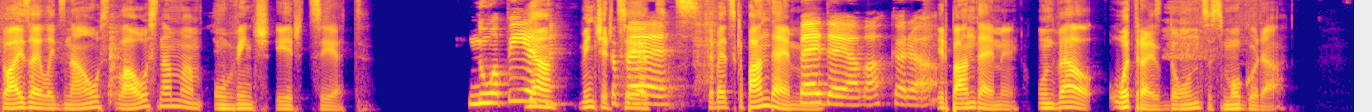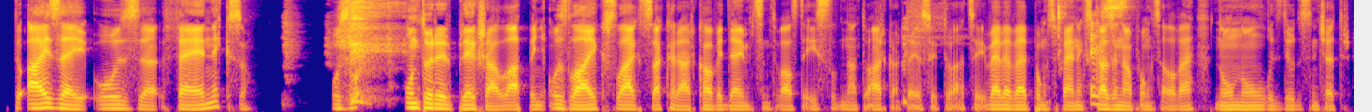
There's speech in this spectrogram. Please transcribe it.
tu aizēji līdz naus, lausnamam, un viņš ir ciet. Nopietni. Jā, viņš ir ciet. Kāpēc? Tāpēc, ka pandēmija Pēdējā vakarā. ir pandēmija, un vēl otrais duncis mugurā. Tu aizēji uz uh, Fēniksu, uz, un tur ir priekšā lapiņa uz laiku slēgta sakarā ar Covid-19 valstī izsludināto ārkārtējo situāciju. www.fēnikskazino.lv 00 līdz 24.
